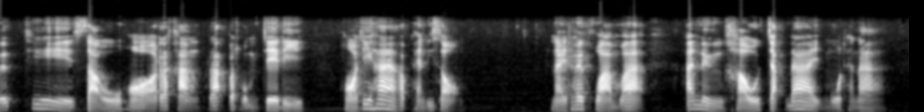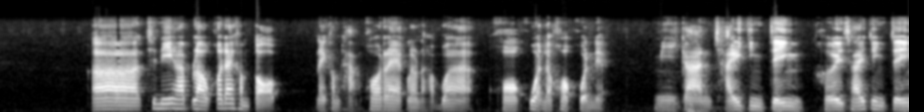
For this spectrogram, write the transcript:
รึกที่เสาหอระฆังพระปฐมเจดีหอที่ห้าครับแผ่นที่สองในถ้อยความว่า อันหนึ่งเขาจักได้โมทนาอ่าทีนี้ครับเราก็ได้คำตอบในคำถามข้อแรกแล้วนะครับว่า คอขวดและคอคนเนี่ยมีการใช้จริงๆ เคยใช้จริง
